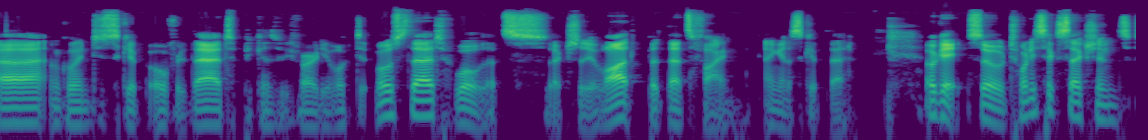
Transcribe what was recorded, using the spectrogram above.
Uh, I'm going to skip over that because we've already looked at most of that. Whoa, that's actually a lot, but that's fine. I'm going to skip that. Okay, so 26 sections,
